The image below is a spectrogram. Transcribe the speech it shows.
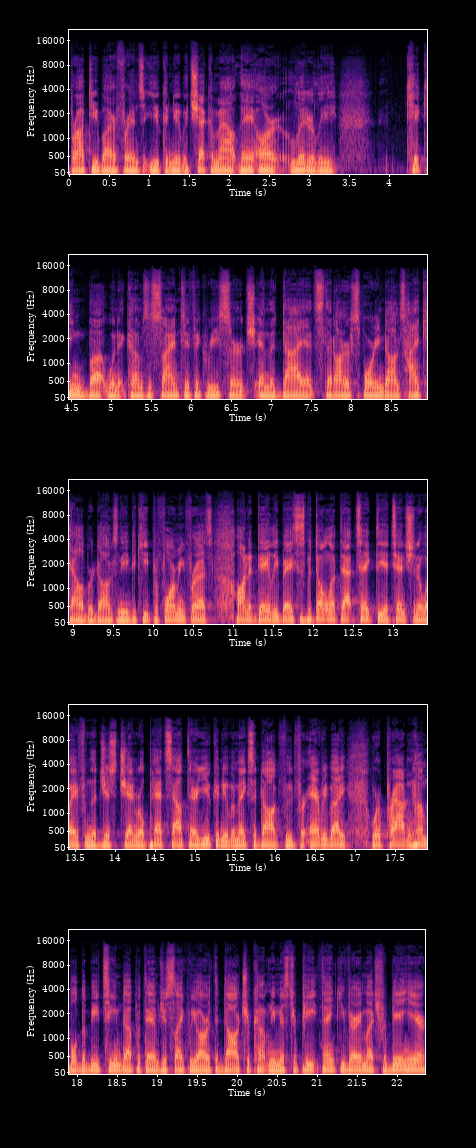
brought to you by our friends at Eukanuba. Check them out. They are literally kicking butt when it comes to scientific research and the diets that our sporting dogs, high caliber dogs need to keep performing for us on a daily basis. But don't let that take the attention away from the just general pets out there. Eukanuba makes a dog food for everybody. We're proud and humbled to be teamed up with them, just like we are with the Dogtra Company. Mr. Pete, thank you very much for being here.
